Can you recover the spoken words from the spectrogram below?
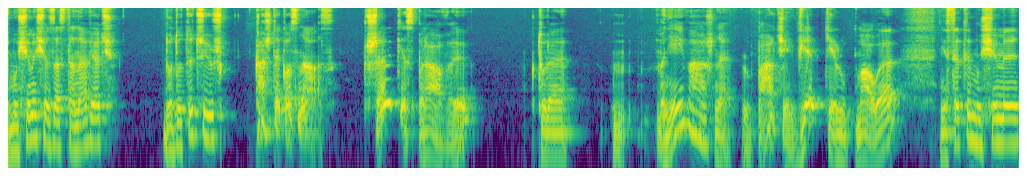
musimy się zastanawiać, to dotyczy już każdego z nas. Wszelkie sprawy, które mniej ważne lub bardziej wielkie lub małe, niestety musimy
